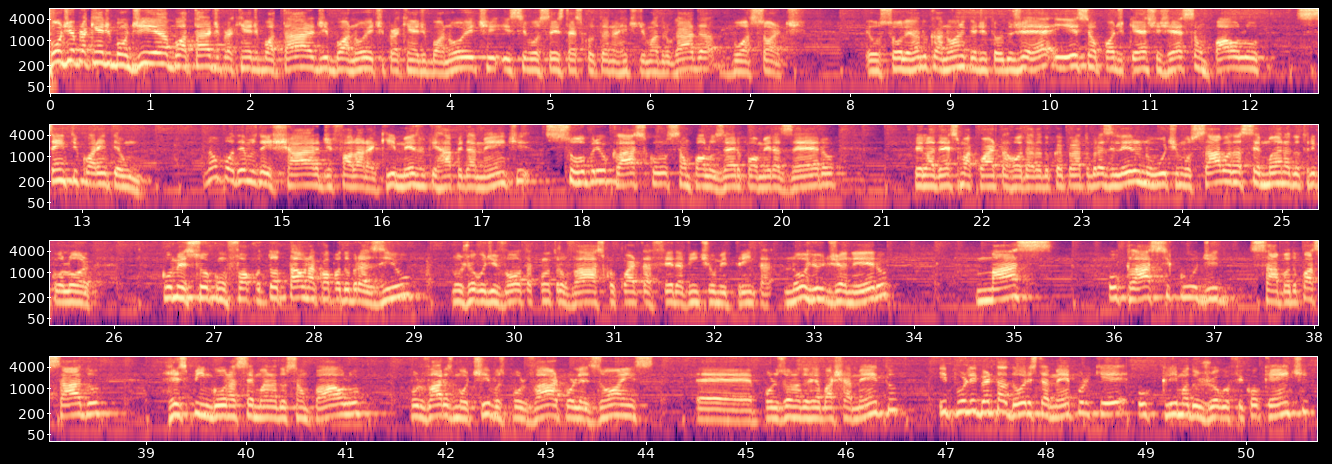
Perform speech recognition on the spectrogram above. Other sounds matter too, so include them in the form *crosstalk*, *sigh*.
Bom dia para quem é de bom dia, boa tarde para quem é de boa tarde, boa noite para quem é de boa noite. E se você está escutando a gente de madrugada, boa sorte. Eu sou Leandro Canônico, editor do GE, e esse é o podcast GE São Paulo 141. Não podemos deixar de falar aqui, mesmo que rapidamente, sobre o clássico São Paulo 0, Palmeiras 0, pela 14ª rodada do Campeonato Brasileiro, no último sábado, a semana do Tricolor começou com foco total na Copa do Brasil, no jogo de volta contra o Vasco, quarta-feira, 21h30, no Rio de Janeiro. Mas o clássico de sábado passado respingou na semana do São Paulo por vários motivos, por VAR, por lesões, é, por zona do rebaixamento e por Libertadores também, porque o clima do jogo ficou quente.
